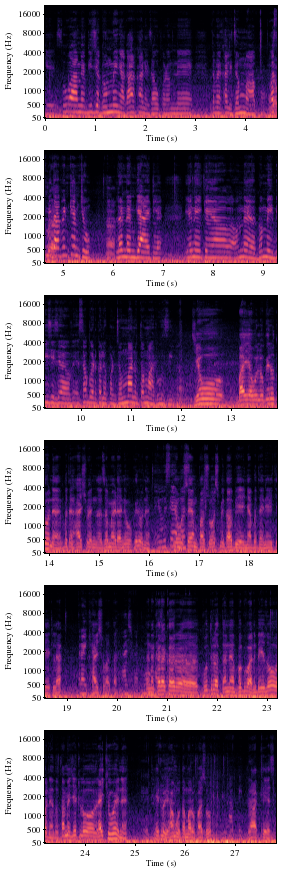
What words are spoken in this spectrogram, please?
કે. સુવા અમે બીજે ગમે ત્યાં કારખાને જાવ પણ અમને તમે ખાલી જમવા આપો. આપણે- અસ્મિતા બેન કેમ છું? લંડન ગયા એટલે. એને કે અમે ગમે બીજી સગવડ કર્યું પણ જમવાનું તમારું જ જેવો બાઈએ ઓલું કર્યું હતું ને બધાને હાસવે જમાડ્યા ને એવું કર્યું ને એવું સેમ પાછું અસ્મિતા અભી અહીંયા બધાને રીતે એટલા હાસવા હતા અને ખરેખર કુદરત અને ભગવાન બે જોવો ને તો તમે જેટલું રાખ્યું હોય ને એટલું હામું તમારું પાછું રાખે છે.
